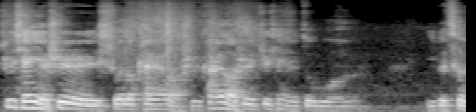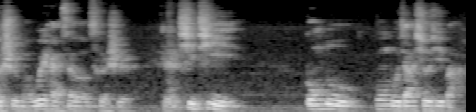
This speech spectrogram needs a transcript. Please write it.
之前也是说到开源老师，开源老师之前也做过一个测试嘛，威海赛道测试，对，TT、公路、公路加休息把，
